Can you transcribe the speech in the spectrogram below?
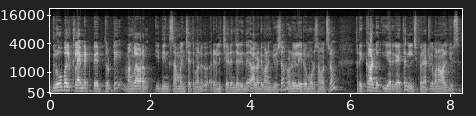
global climate పేరుతోటి మంగళవారం ఈ దీనికి సంబంధించి అయితే మనకు రిలీజ్ చేయడం జరిగింది. ఆల్రెడీ మనం చూసాం రెండు వేల ఇరవై మూడు సంవత్సరం రికార్డు ఇయర్గా అయితే నిలిచిపోయినట్లుగా మనం ఆల్రెడీ చూసాం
